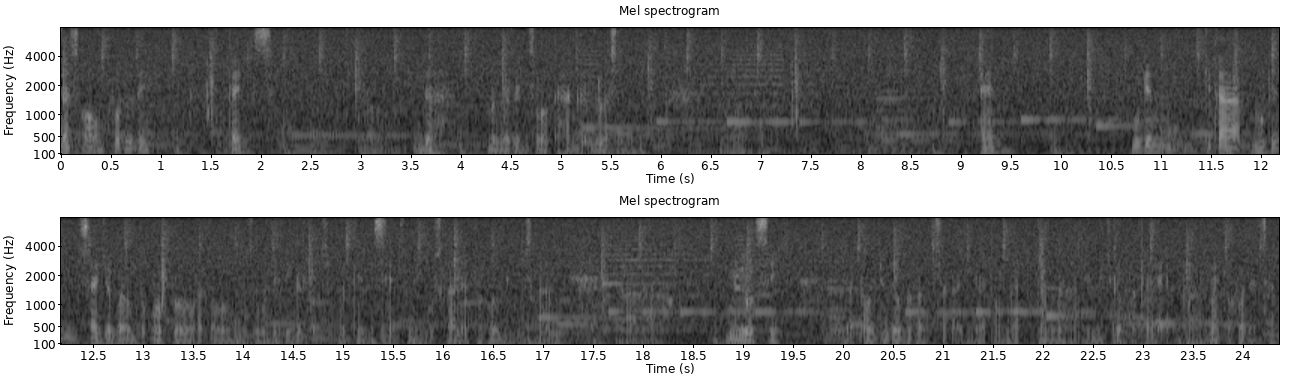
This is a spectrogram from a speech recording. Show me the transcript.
that's all for today. Thanks. Uh, udah dengerin celotehan gak jelas ini. Uh, and mungkin kita mungkin saya coba untuk ngobrol atau ngomong seperti ini kok seperti ini setiap seminggu sekali atau dua minggu sekali. Uh, we will see nggak tahu juga bakal bisa kayak gini atau enggak karena ini juga pakai uh, microphone headset.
